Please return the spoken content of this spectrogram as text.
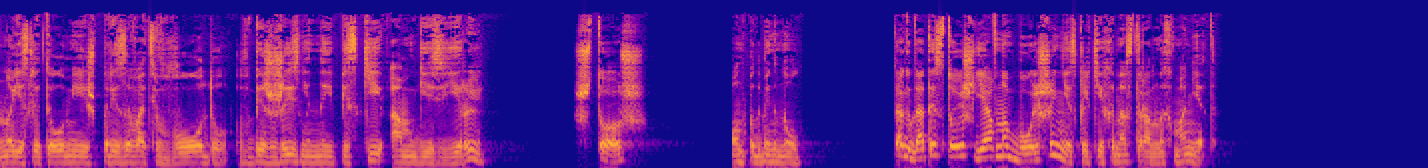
«Но если ты умеешь призывать воду, в безжизненные пески Амгизиры...» «Что ж...» — он подмигнул тогда ты стоишь явно больше нескольких иностранных монет.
